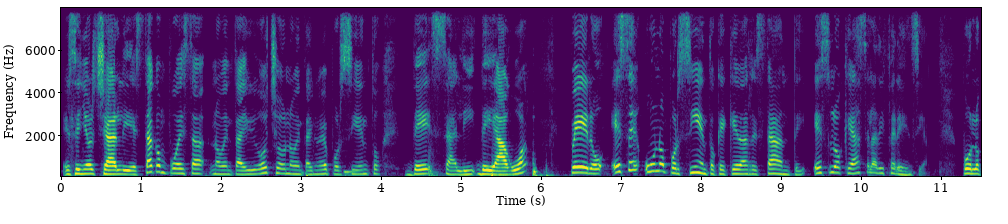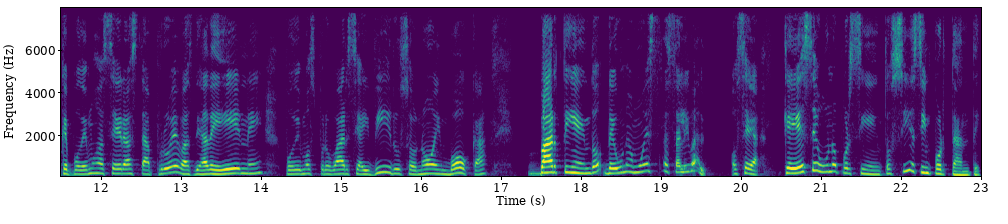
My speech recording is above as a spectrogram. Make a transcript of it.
el señor Charlie, está compuesta 98 99% de sali de agua, pero ese 1% que queda restante es lo que hace la diferencia. Por lo que podemos hacer hasta pruebas de ADN, podemos probar si hay virus o no en boca, partiendo de una muestra salival. O sea, que ese 1% sí es importante.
